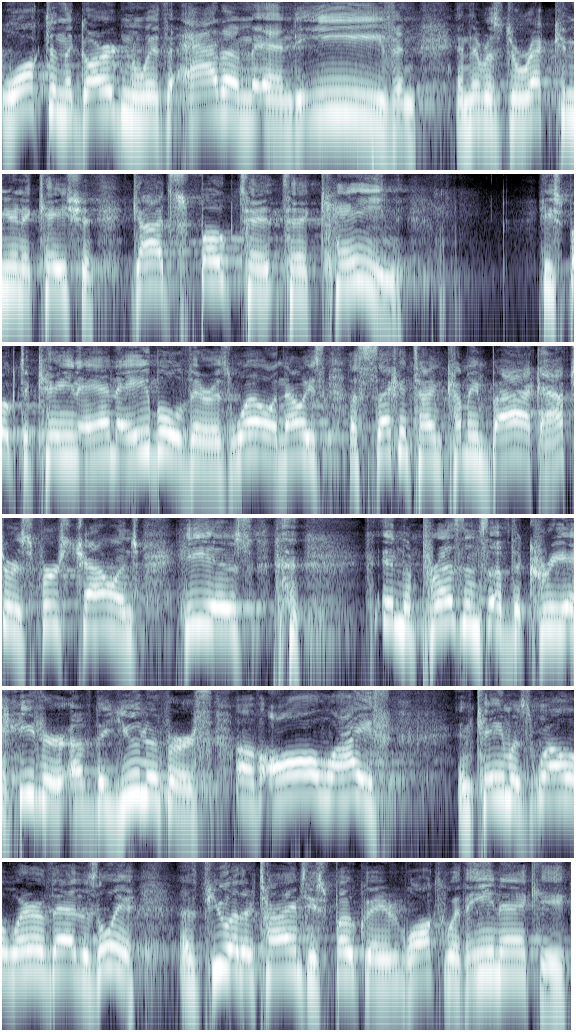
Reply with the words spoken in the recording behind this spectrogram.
walked in the garden with Adam and Eve, and, and there was direct communication. God spoke to, to Cain he spoke to Cain and Abel there as well, and now he's a second time coming back after his first challenge. He is in the presence of the creator of the universe, of all life. And Cain was well aware of that. There's only a few other times he spoke, he walked with Enoch, he,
